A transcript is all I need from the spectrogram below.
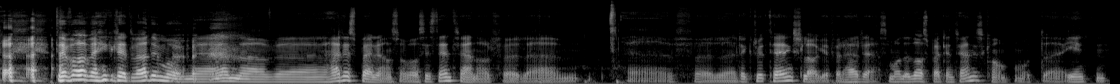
Det var egentlig et veddemål med en av uh, herrespillerne som var assistenttrener for, uh, for rekrutteringslaget for herre, som hadde da spilt en treningskamp mot jenten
